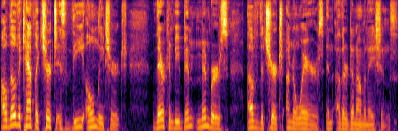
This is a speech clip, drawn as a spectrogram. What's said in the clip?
although the Catholic Church is the only church, there can be bim- members of the church unawares in other denominations.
